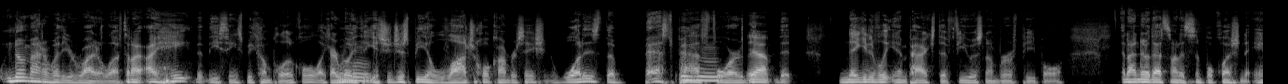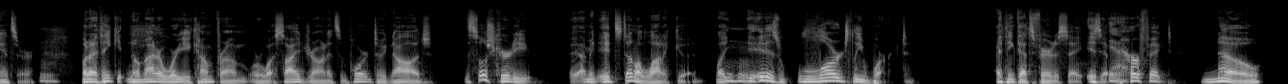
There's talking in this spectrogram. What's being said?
no matter whether you're right or left. And I, I hate that these things become political. Like I really Mhm. think it should just be a logical conversation. What is the best path Mhm. forward that, Yeah. that negatively impacts the fewest number of people? And I know that's not a simple question to answer, Mm. but I think no matter where you come from or what side you're on, it's important to acknowledge the Social Security. I mean, it's done a lot of good. Like Mhm. it has largely worked. I think that's fair to say. Is it Yeah. perfect? No,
